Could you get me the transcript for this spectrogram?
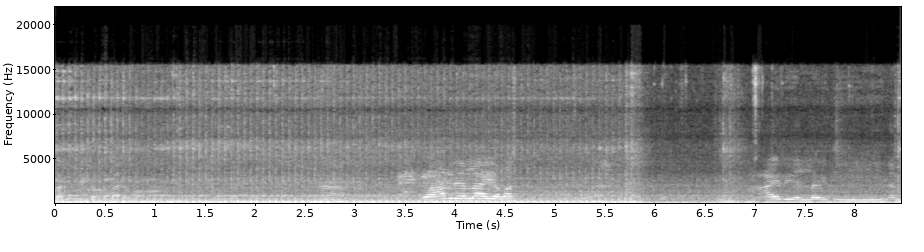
ಕರಿತಿದ್ದ ಹಾಂ ಹೋದ್ರೆಲ್ಲ ವ್ಯವಸ್ಥೆ. ಹಾಯ್ ರೀ ಎಲ್ಲರಿಗೂ ನನ್ನ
